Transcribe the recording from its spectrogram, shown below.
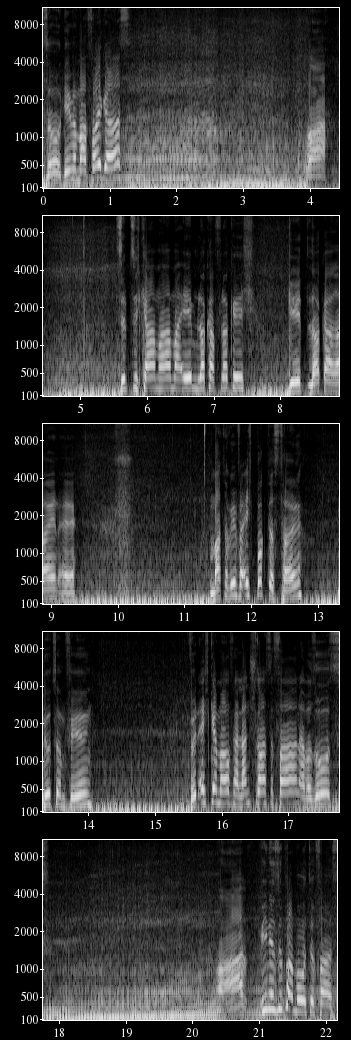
so, gehen wir mal Vollgas. Boah. 70 km/h mal eben locker flockig. Geht locker rein, ey. Macht auf jeden Fall echt Bock das Teil. Nur zu empfehlen. Würde echt gerne mal auf einer Landstraße fahren, aber so ist. Oh, wie eine Supermoto fast.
